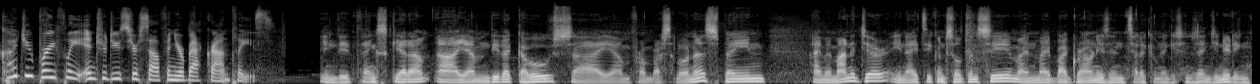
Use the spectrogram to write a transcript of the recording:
Could you briefly introduce yourself and your background, please? Indeed, thanks, Chiara. I am Dídac Cabús. I am from Barcelona, Spain. I'm a manager in IT consultancy, and my background is in telecommunications engineering.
